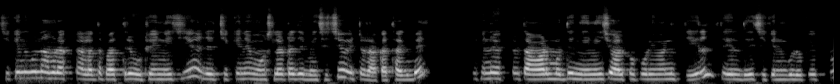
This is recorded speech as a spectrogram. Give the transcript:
চিকেনগুলো আমরা একটা আলাদা পাত্রে উঠিয়ে নিয়েছি আর যে চিকেনের মশলাটা যে বেঁচেছে ওইটা রাখা থাকবে। এখানে একটা তাওয়ার মধ্যে নিয়ে নিয়েছি অল্প পরিমাণে তেল। তেল দিয়ে চিকেনগুলোকে একটু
